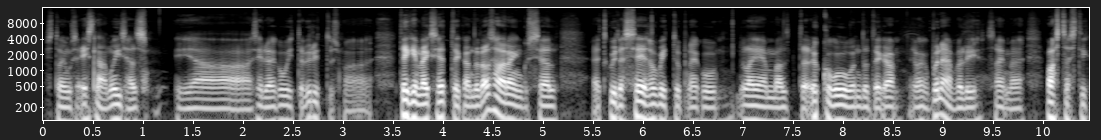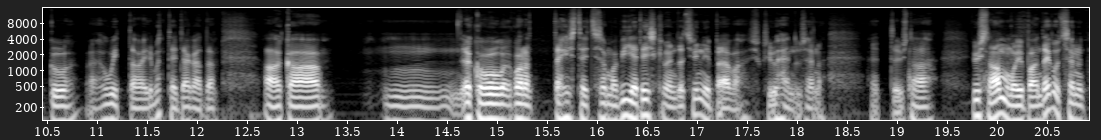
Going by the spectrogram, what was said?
mis toimus Esna mõisas ja see oli väga huvitav üritus, ma tegin väikse ettekande tasaarengust seal, et kuidas see sobitub nagu laiemalt ökokogukondadega. Ja väga põnev oli, saime vastastikku huvitavaid mõtteid jagada, aga mm, ökokogukonnad tähistasid siis oma viieteistkümnendat sünnipäeva niisuguse ühendusena, et üsna üsna ammu juba on tegutsenud.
